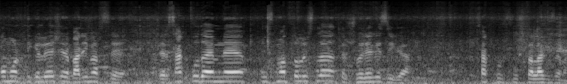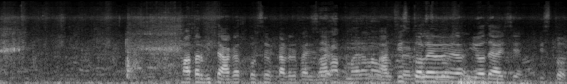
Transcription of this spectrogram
কোমর থেকে লয়ে এসে বাড়ি মারছে। তার চাকু দা এমনি পুষ মারতে লইছিল তো সরে গেছি গা। চাকু পুষটা লাগছে না। মাথার ভিতরে আঘাত করছে কাঠের ফাইল আর পিস্তলের ইয়ে দেওয়া হয়েছে পিস্তল।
